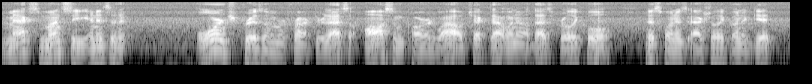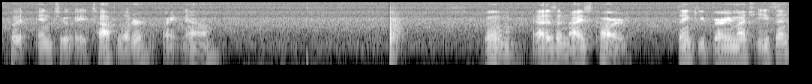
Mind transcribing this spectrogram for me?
Max Muncy, and it's an orange prism refractor. That's an awesome card. Wow, check that one out. That's really cool. This one is actually going to get put into a top loader right now. Boom. That is a nice card. Thank you very much, Ethan.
